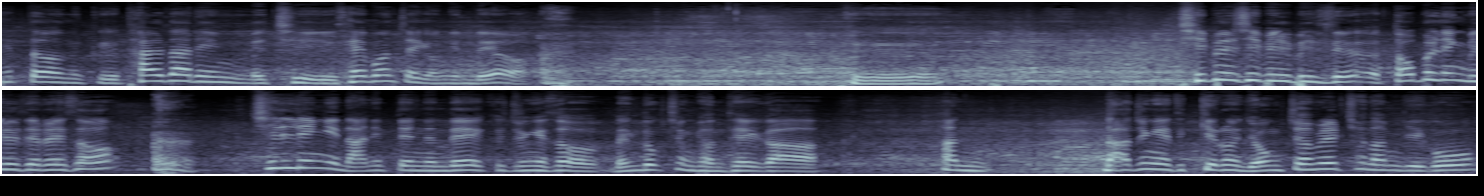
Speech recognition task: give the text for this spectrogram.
했던 그 탈다림 매치 세 번째 경기인데요. 그 11, 11 빌드 더블링 빌드를 해서 7링이 난입됐는데 그 중에서 맹독충 변태가 한 나중에 듣기로는 0.1초 남기고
